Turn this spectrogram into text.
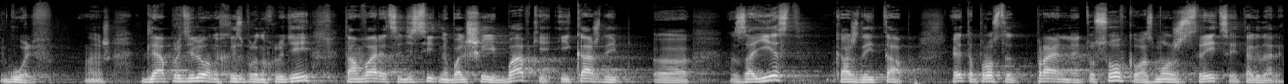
гольф. Знаешь, для определенных избранных людей там варятся действительно большие бабки, и каждый э, заезд, каждый этап это просто правильная тусовка, возможность встретиться и так далее.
